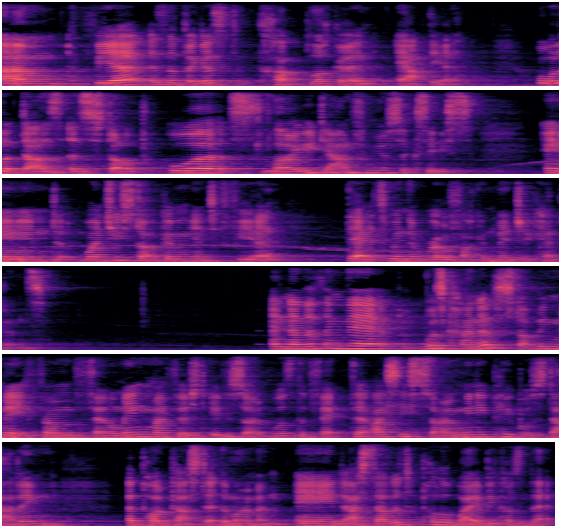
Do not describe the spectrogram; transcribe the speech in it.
Um, fear is the biggest cut blocker out there. All it does is stop or slow you down from your success and once you start giving into fear, that's when the real fucking magic happens. Another thing that was kind of stopping me from filming my first episode was the fact that I see so many people starting a podcast at the moment, and I started to pull away because of that.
